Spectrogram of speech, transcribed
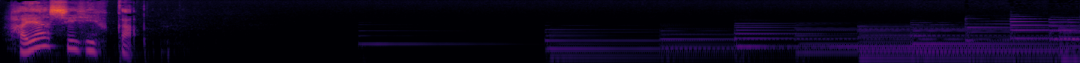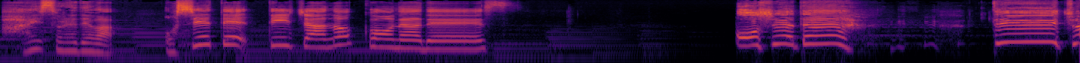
林皮膚科。はい、それでは、教えてティーチャーのコーナーです。教えてティーチャ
